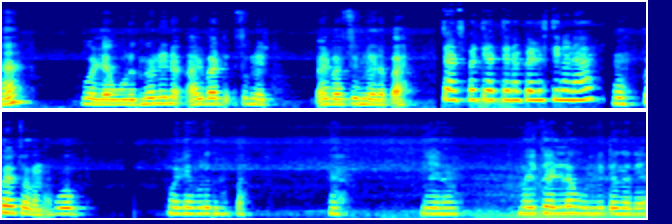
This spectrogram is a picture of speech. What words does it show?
ಹಾಂ? ಒಳ್ಳೆ ಹುಡುಗನು ನೀನು. ಅಳ್ಬಾರ್ದು ಸುಮ್ಮನೆ ಅಳ್ಬಾರ್ದು ಸುಮ್ಮನೆ ಇರಪ್ಪ. ಸರಸ್ವತಿ ಅತ್ತೆನ ಕಳಿಸ್ತೀನಣ್ಣ ಹ್ಞೂ ಕಳ್ಸೋಗಮ್ಮ ಹೋಗು. ಒಳ್ಳೆ ಹುಡುಗನಪ್ಪ. ಹಾಂ ಏನು ಮೈಕೆಲ್ಲ ಉಣ್ಣಿ ತೆಗದೆ.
